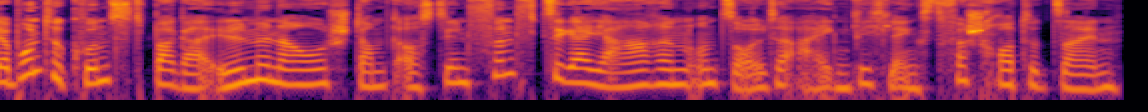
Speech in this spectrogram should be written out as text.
Der bunte Kunstbagger Ilmenau stammt aus den 50er Jahren und sollte eigentlich längst verschrottet sein.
